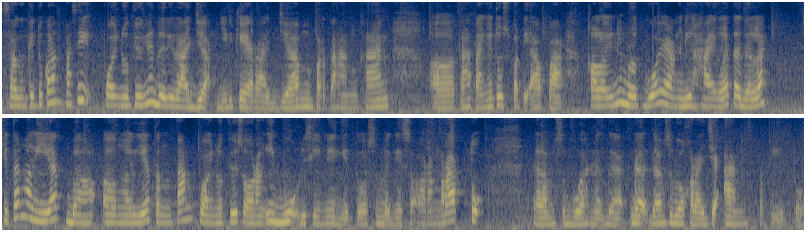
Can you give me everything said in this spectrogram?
saga itu kan pasti point of view-nya dari raja. Jadi kayak raja mempertahankan uh, tahtanya itu seperti apa. Kalau ini menurut gue yang di highlight adalah kita ngelihat uh, ngelihat tentang point of view seorang ibu di sini gitu sebagai seorang ratu dalam sebuah negara dalam sebuah kerajaan seperti itu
